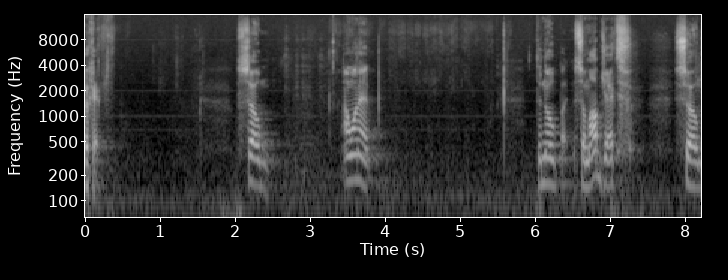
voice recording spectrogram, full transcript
Okay. So I want to denote some objects. So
